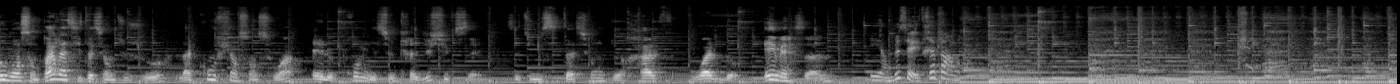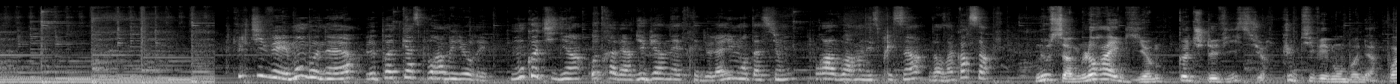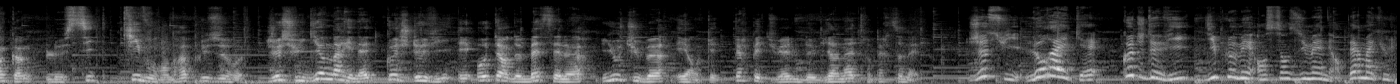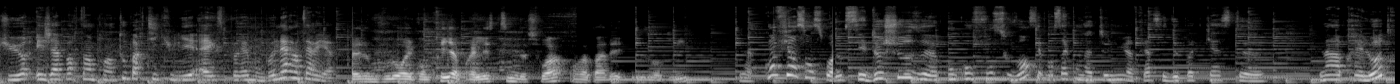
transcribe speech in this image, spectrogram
Commençons par la citation du jour. La confiance en soi est le premier secret du succès. C'est une citation de Ralph Waldo Emerson. Et en plus, elle est très parlante. Cultiver mon bonheur, le podcast pour améliorer mon quotidien au travers du bien-être et de l'alimentation pour avoir un esprit sain dans un corps sain. Nous sommes Laura et Guillaume, coach de vie sur cultivermonbonheur.com, le site qui vous rendra plus heureux. Je suis Guillaume Marinette, coach de vie et auteur de best-sellers, youtubeur et en quête perpétuelle de bien-être personnel. Je suis Laura Eke, coach de vie, diplômée en sciences humaines et en permaculture, et j'apporte un point tout particulier à explorer mon bonheur intérieur. Et donc vous l'aurez compris, après l'estime de soi, on va parler aujourd'hui la confiance en soi. Donc c'est deux choses euh, qu'on confond souvent, c'est pour ça qu'on a tenu à faire ces deux podcasts euh, l'un après l'autre.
